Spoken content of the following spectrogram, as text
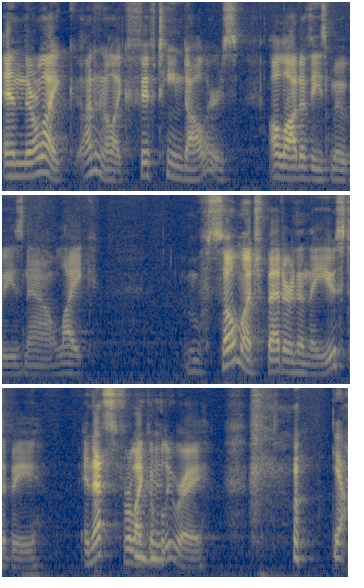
and they're like I don't know, like fifteen dollars. A lot of these movies now, like so much better than they used to be, and that's for like mm-hmm. a Blu-ray. Yeah.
